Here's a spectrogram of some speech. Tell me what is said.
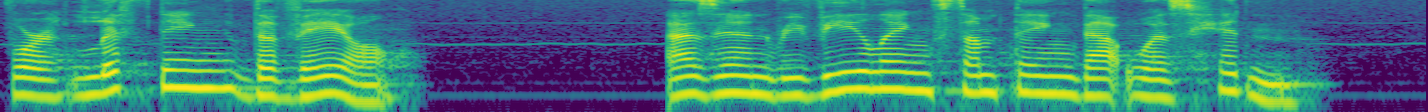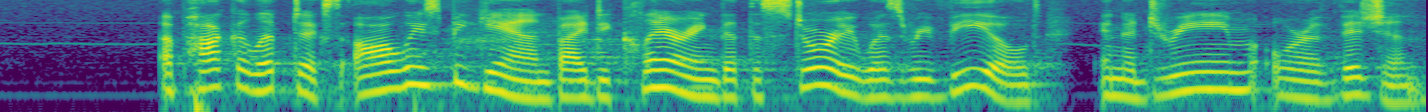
for lifting the veil as in revealing something that was hidden. Apocalyptics always began by declaring that the story was revealed in a dream or a vision,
